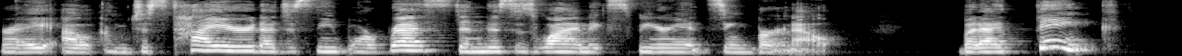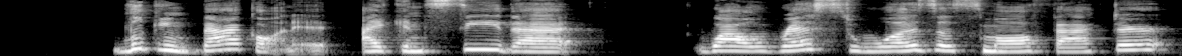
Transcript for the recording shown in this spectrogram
right? I, I'm just tired. I just need more rest. And this is why I'm experiencing burnout. But I think looking back on it, I can see that while rest was a small factor,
